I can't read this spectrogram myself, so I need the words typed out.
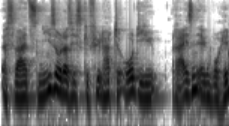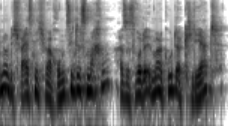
Es war jetzt nie so, dass ich das Gefühl hatte, oh, die reisen irgendwo hin und ich weiß nicht, warum sie das machen. Also es wurde immer gut erklärt.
